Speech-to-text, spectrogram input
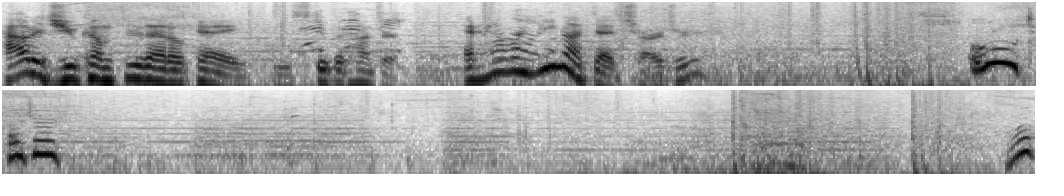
How did you come through that okay, you stupid hunter? And how are you not dead, Charger? Ooh, charger! Woo!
